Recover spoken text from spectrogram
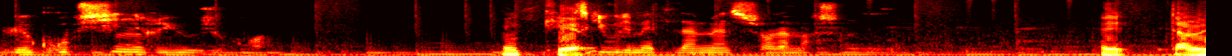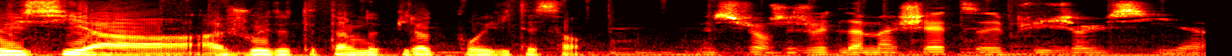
le groupe Shinryu, je crois, Ok. parce qu'ils voulaient mettre la main sur la marchandise. Et t'as réussi à, à jouer de tes talents de pilote pour éviter ça? Bien sûr, j'ai joué de la machette et puis j'ai réussi à...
